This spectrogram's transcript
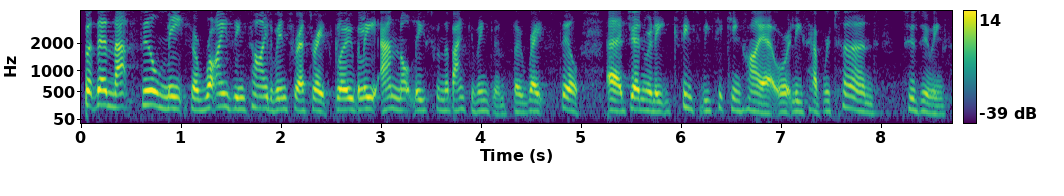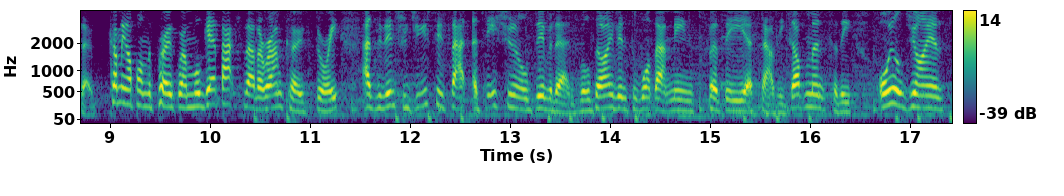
But then that still meets a rising tide of interest rates globally, and not least from the Bank of England. So rates still uh, generally seem to be ticking higher, or at least have returned to doing so. Coming up on the programme, we'll get back to that Aramco story as it introduces that additional dividend. We'll dive into what that means for the uh, Saudi government, for the oil giants'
